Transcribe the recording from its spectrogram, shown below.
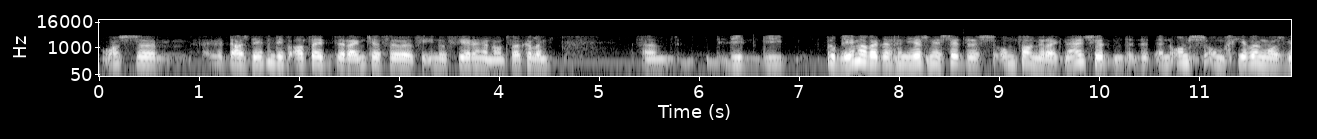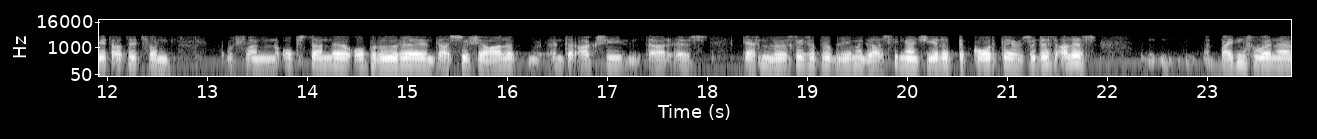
Ons uh, daar's definitief altyd ruimte vir vir innovering en ontwikkeling. Ehm die die probleme wat ingenieurs mee sit is omvangryk, né? So in ons omgewing, ons weet altyd van van opstande, oproere, daar sosiale interaksie, daar is tegnologiese probleme, daar's finansiële tekorte. So dis alles buitengewone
